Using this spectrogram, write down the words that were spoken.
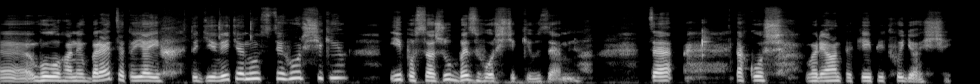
е, волога не вбереться, то я їх тоді витягну з цих горщиків і посажу без горщиків в землю. Це також варіант такий підходящий.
